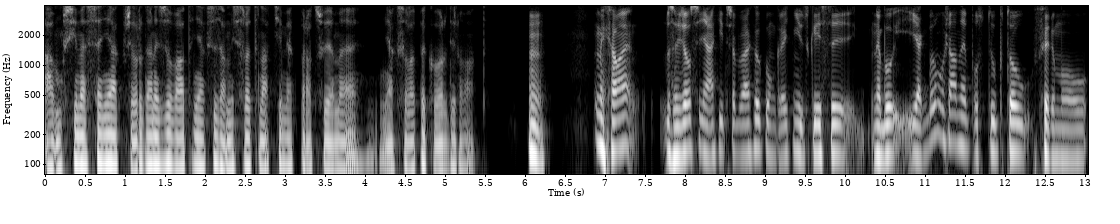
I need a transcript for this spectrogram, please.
a musíme se nějak přeorganizovat, nějak se zamyslet nad tím, jak pracujeme, nějak se lépe koordinovat. Hmm. Michale, zažil jsi nějaký třeba jako konkrétní use case, nebo jak byl možná ten postup tou firmou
